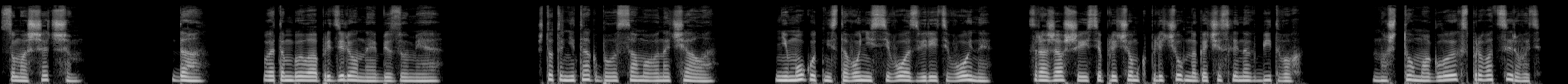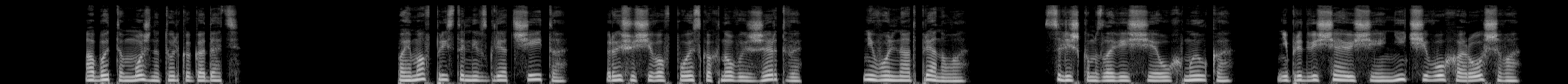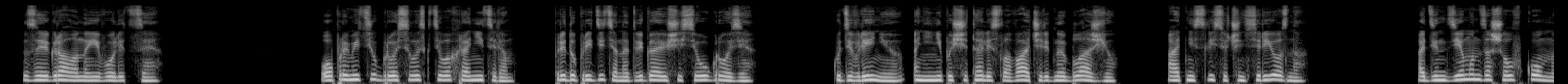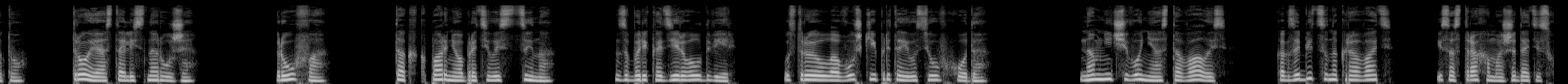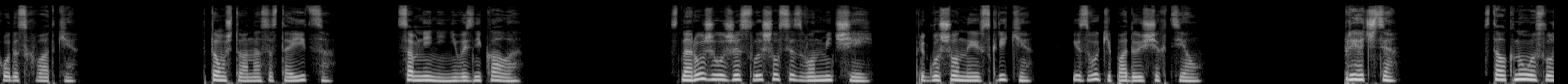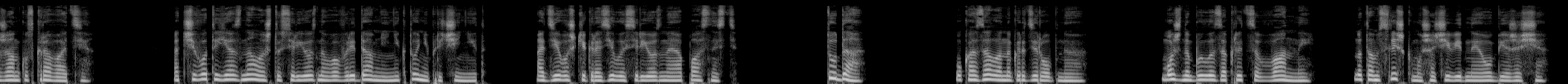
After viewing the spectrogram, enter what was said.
Сумасшедшим? Да, в этом было определенное безумие. Что-то не так было с самого начала. Не могут ни с того ни с сего озвереть войны, сражавшиеся плечом к плечу в многочисленных битвах. Но что могло их спровоцировать? Об этом можно только гадать. Поймав пристальный взгляд чей-то, рыщущего в поисках новой жертвы, невольно отпрянула. Слишком зловещая ухмылка, не предвещающая ничего хорошего, заиграла на его лице. Опрометью бросилась к телохранителям, предупредить о надвигающейся угрозе. К удивлению, они не посчитали слова очередной блажью, а отнеслись очень серьезно. Один демон зашел в комнату, трое остались снаружи. Руфа, так к парню обратилась Цина, забаррикадировал дверь, устроил ловушки и притаился у входа. Нам ничего не оставалось, как забиться на кровать и со страхом ожидать исхода схватки. В том, что она состоится, сомнений не возникало. Снаружи уже слышался звон мечей, приглушенные вскрики и звуки падающих тел. «Прячься!» Столкнула служанку с кровати. Отчего-то я знала, что серьезного вреда мне никто не причинит, а девушке грозила серьезная опасность. «Туда!» Указала на гардеробную. Можно было закрыться в ванной, но там слишком уж очевидное убежище.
